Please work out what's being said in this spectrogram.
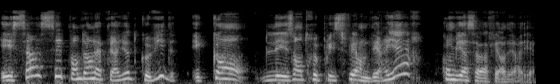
Et ça, c'est pendant la période Covid. Et quand les entreprises ferment derrière, combien ça va faire derrière?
